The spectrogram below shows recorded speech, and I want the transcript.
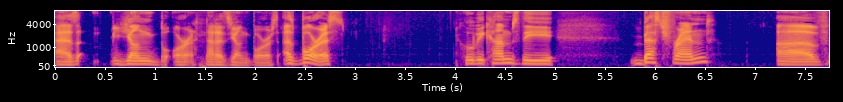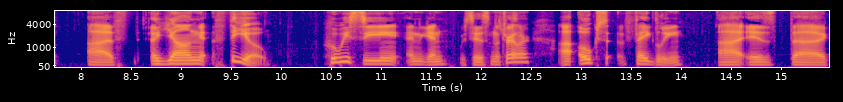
as young, or not as young Boris, as Boris, who becomes the best friend of uh, a young Theo, who we see, and again, we see this in the trailer. Uh, Oakes Fegley uh, is the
